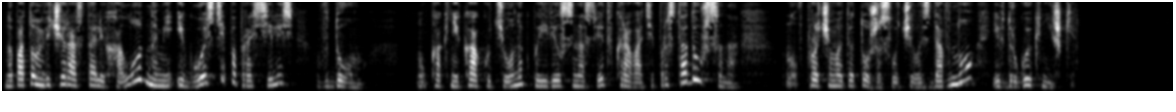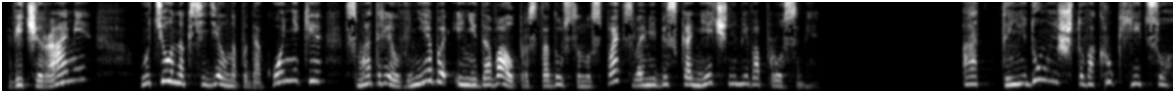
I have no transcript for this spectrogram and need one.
но потом вечера стали холодными, и гости попросились в дом. Ну, как-никак утенок появился на свет в кровати Простодурсона. Ну, впрочем, это тоже случилось давно и в другой книжке. Вечерами утенок сидел на подоконнике, смотрел в небо и не давал Простодурсону спать своими бесконечными вопросами. «А ты не думаешь, что вокруг яйцо?»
